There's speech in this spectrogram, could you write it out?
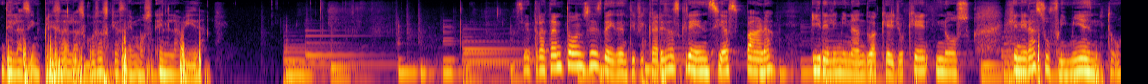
la simpleza de las cosas que hacemos en la vida. Se trata entonces de identificar esas creencias para ir eliminando aquello que nos genera sufrimiento.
